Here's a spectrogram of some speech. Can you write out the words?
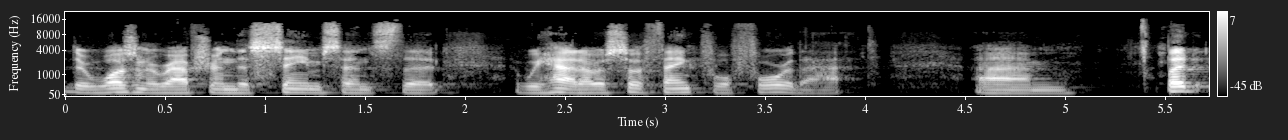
there wasn't a rapture in the same sense that we had. I was so thankful for that. Um, but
